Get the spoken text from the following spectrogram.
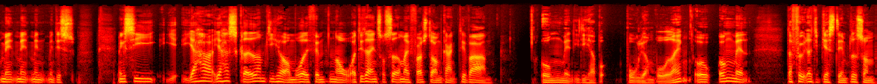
men, men, men, men det, man kan sige, jeg- har, jeg har skrevet om de her områder i 15 år, og det, der interesserede mig i første omgang, det var unge mænd i de her bo- boligområder. Ikke? Og unge mænd, der føler, at de bliver stemplet som,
